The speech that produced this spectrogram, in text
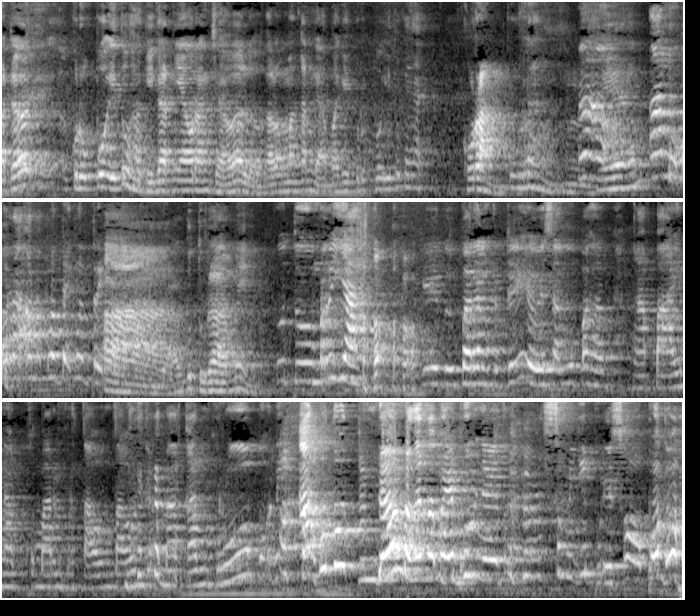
Padahal kerupuk itu hakikatnya orang Jawa loh. Kalau makan nggak pakai kerupuk itu kayak Kurang. kurang. nah, Iya kan? anu orang anak kletek-kletek Ah, aku tuh rame. kudu meriah gitu barang gede ya wis aku paham ngapain aku kemarin bertahun-tahun gak makan kerupuk nih aku tuh dendam banget sama ibunya itu asem iki ibu sopo toh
